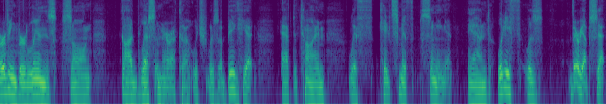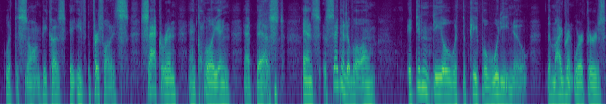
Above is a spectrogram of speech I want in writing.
Irving Berlin's song, God Bless America, which was a big hit at the time with Kate Smith singing it. And Woody was very upset with the song because, it, first of all, it's saccharine and cloying at best. and second of all, it didn't deal with the people Woody knew the migrant workers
